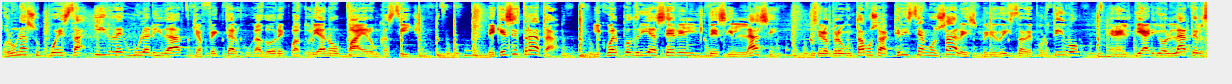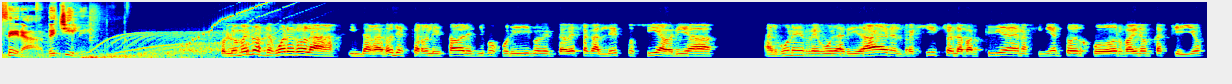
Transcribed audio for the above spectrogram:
por una supuesta irregularidad que afecta al jugador ecuatoriano Byron Castillo. ¿De qué se trata? ¿Y cuál podría ser el desenlace? Se lo preguntamos a Cristian González, periodista deportivo en el diario La Tercera de Chile. Por lo menos, de acuerdo a las indagatorias que ha realizado el equipo jurídico de cabeza Carleto, sí habría alguna irregularidad en el registro de la partida de nacimiento del jugador Byron Castillo.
